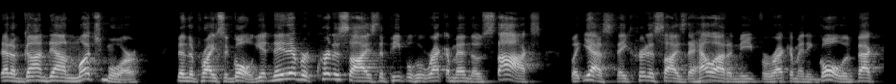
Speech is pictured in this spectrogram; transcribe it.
that have gone down much more than the price of gold. Yet they never criticize the people who recommend those stocks. But yes, they criticize the hell out of me for recommending gold. In fact,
